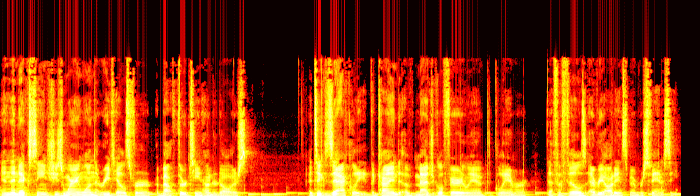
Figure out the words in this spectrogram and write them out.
In the next scene, she's wearing one that retails for about $1,300. It's exactly the kind of magical fairyland glamour that fulfills every audience member's fantasy.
